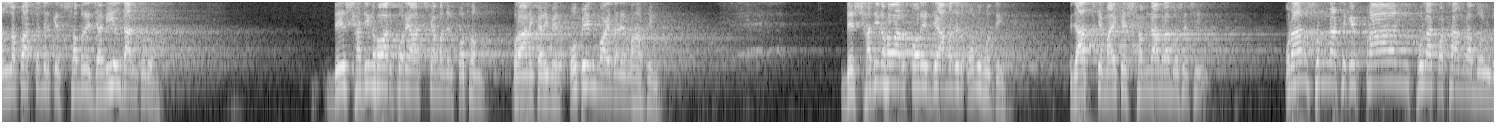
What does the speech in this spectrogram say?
আল্লাহ পাক তাদেরকে সবরে জামিল দান করুন। দেশ স্বাধীন হওয়ার পরে আজকে আমাদের প্রথম কোরআন কারিমের ওপেন ময়দানের মাহফিল। দেশ স্বাধীন হওয়ার পরে যে আমাদের অনুভূতি যে আজকে মাইকের সামনে আমরা বসেছি, কোরআন সন্না থেকে প্রাণ খোলা কথা আমরা বলব।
